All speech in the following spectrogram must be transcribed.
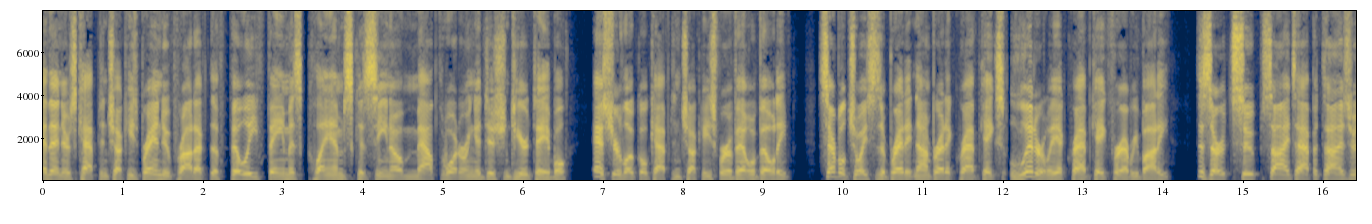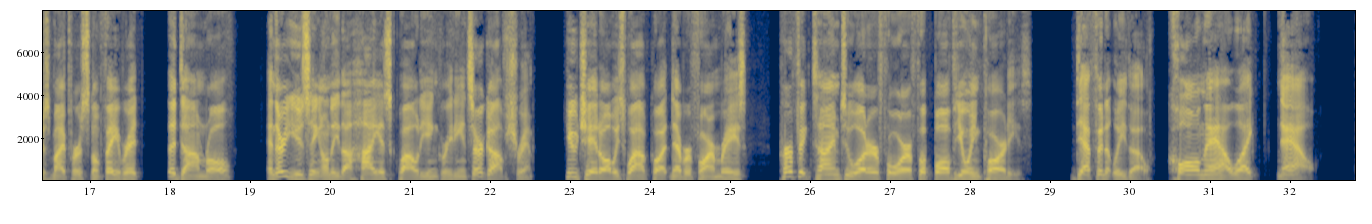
And then there's Captain Chucky's brand new product, the Philly famous Clams Casino, mouth-watering addition to your table. Ask your local Captain Chucky's for availability. Several choices of breaded, non-breaded crab cakes, literally a crab cake for everybody. Dessert, soup, sides, appetizers, my personal favorite, the Dom Roll. And they're using only the highest quality ingredients. Our golf shrimp. Huge hit, always wild caught, never farm raised. Perfect time to order for football viewing parties. Definitely, though, call now, like now,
